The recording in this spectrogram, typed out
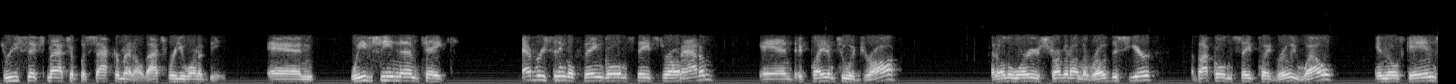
three six matchup with Sacramento. That's where you want to be. And we've seen them take every single thing Golden State's thrown at them, and they played them to a draw. I know the Warriors struggled on the road this year. I thought Golden State played really well in those games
